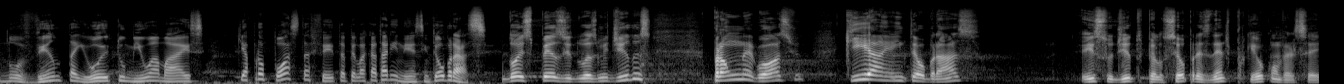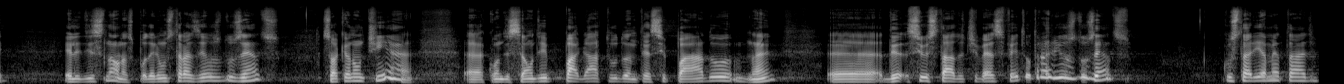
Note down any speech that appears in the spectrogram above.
98 mil a mais que a proposta feita pela catarinense Intelbras. Dois pesos e duas medidas para um negócio que a Intelbras, isso dito pelo seu presidente, porque eu conversei, ele disse, não, nós poderíamos trazer os 200, só que eu não tinha é, condição de pagar tudo antecipado, né? É, de, se o Estado tivesse feito, eu traria os 200, custaria metade.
